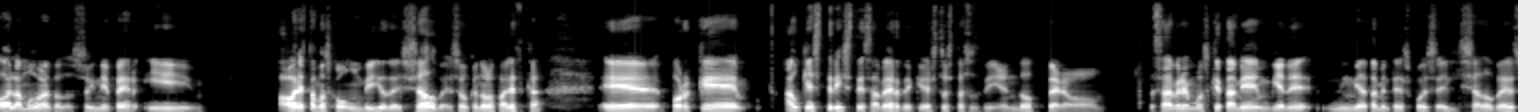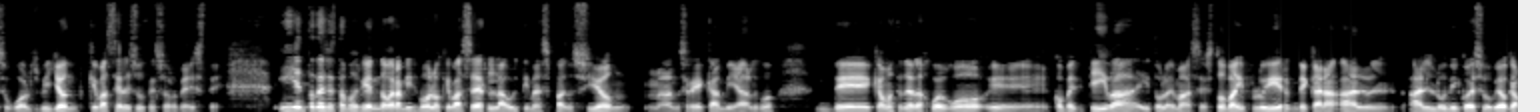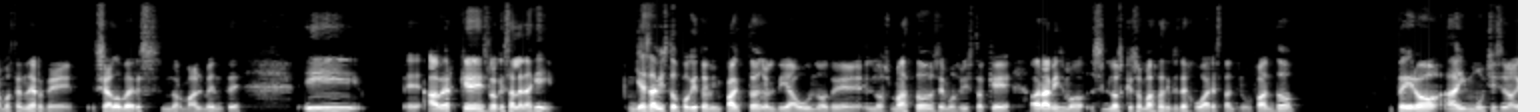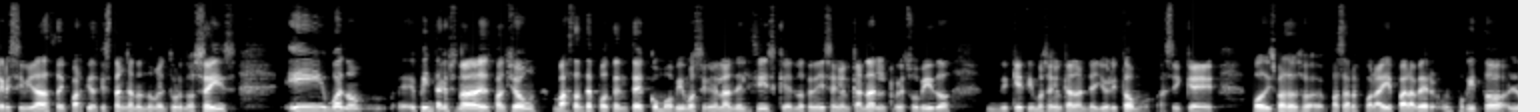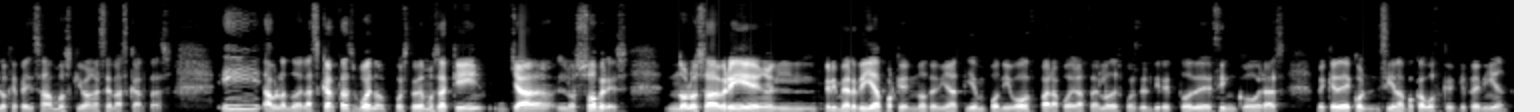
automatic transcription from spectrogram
Hola, muy buenas a todos, soy Nipper y ahora estamos con un vídeo de Shadowverse, aunque no lo parezca, eh, porque aunque es triste saber de que esto está sucediendo, pero sabremos que también viene inmediatamente después el Shadowverse Worlds Beyond, que va a ser el sucesor de este. Y entonces estamos viendo ahora mismo lo que va a ser la última expansión, a no ser que cambie algo, de que vamos a tener el juego eh, competitiva y todo lo demás. Esto va a influir de cara al, al único SVO que vamos a tener de Shadowverse normalmente. Y eh, a ver qué es lo que sale de aquí. Ya se ha visto un poquito el impacto en el día 1 de los mazos. Hemos visto que ahora mismo los que son más fáciles de jugar están triunfando. Pero hay muchísima agresividad, hay partidas que están ganando en el turno 6 y bueno, eh, pinta que es una expansión bastante potente, como vimos en el análisis, que lo tenéis en el canal resubido, que hicimos en el canal de Yoritomo. Así que podéis pasaros, por ahí para ver un poquito lo que pensábamos que iban a ser las cartas. Y hablando de las cartas, bueno, pues tenemos aquí ya los sobres. No los abrí en el primer día porque no tenía tiempo ni voz para poder hacerlo. Después del directo de 5 horas me quedé con, sin la poca voz que tenía.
